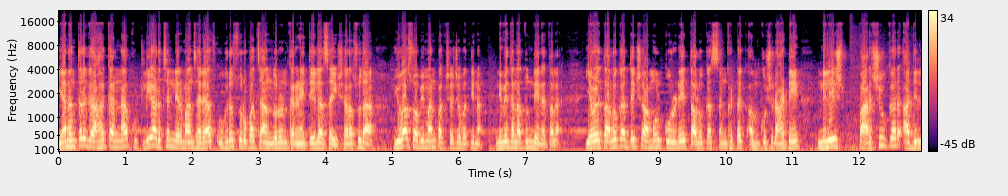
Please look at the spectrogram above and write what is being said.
यानंतर ग्राहकांना कुठलीही अडचण निर्माण झाल्यास उग्र स्वरूपाचं आंदोलन करण्यात येईल असा इशारा सुद्धा युवा स्वाभिमान पक्षाच्या वतीनं निवेदनातून देण्यात आला. यावेळी तालुका अध्यक्ष अमोल कोरडे तालुका संघटक अंकुश रहाटे निलेश पारशिवकर आदिल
